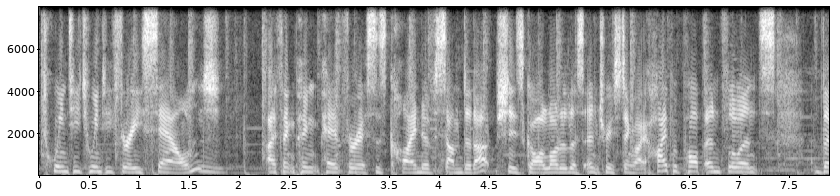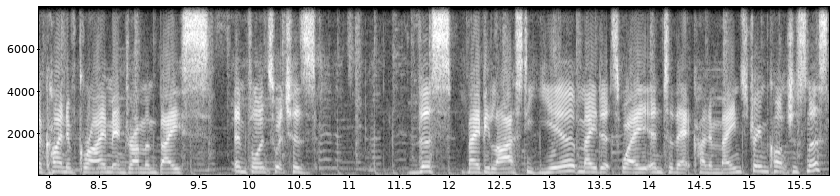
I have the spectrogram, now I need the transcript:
2023 sound. Mm. I think Pink Pantheress has kind of summed it up. She's got a lot of this interesting, like hyper pop influence, the kind of grime and drum and bass influence, which has this maybe last year made its way into that kind of mainstream consciousness.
